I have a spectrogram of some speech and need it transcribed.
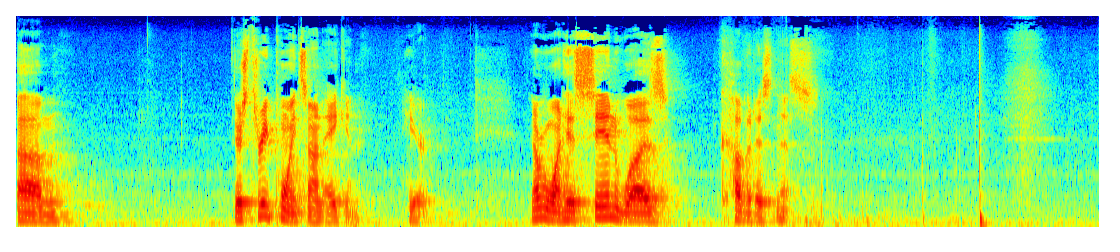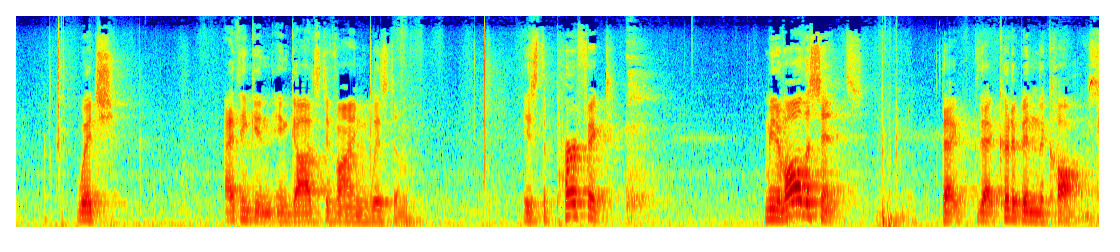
um, there's three points on Achan here. Number one, his sin was covetousness, which I think, in, in God's divine wisdom, is the perfect. I mean, of all the sins that, that could have been the cause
